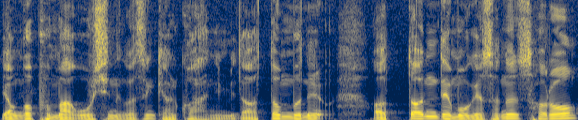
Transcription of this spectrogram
연거푸 막 오시는 것은 결코 아닙니다. 어떤 분의 어떤 대목에서는 서로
